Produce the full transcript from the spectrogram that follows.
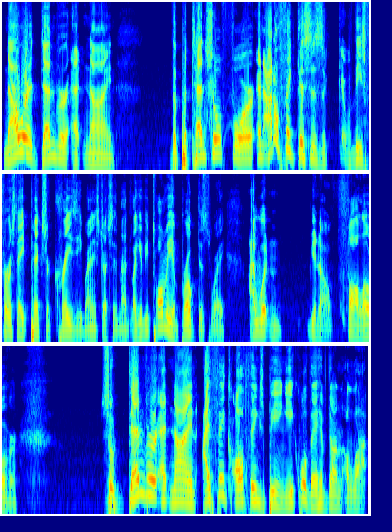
now we're at Denver at nine the potential for, and I don't think this is a, these first eight picks are crazy by any stretch of the imagination. Like if you told me it broke this way, I wouldn't, you know, fall over. So Denver at nine, I think all things being equal, they have done a lot,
